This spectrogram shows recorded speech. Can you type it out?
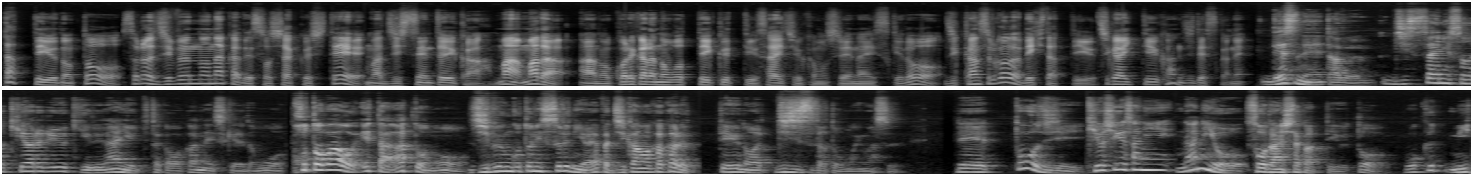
たっていうのと、それを自分の中で咀嚼して、まあ実践というか、まあまだ、あの、これから登っていくっていう最中かもしれないですけど、実感することができたっていう違いっていう感じですかね。ですね、多分。実際にその嫌われる勇気で何を言ってたかわかんないですけれども、言葉を得た後の自分ごとにするにはやっぱ時間はかかるっていうのは事実だと思います。で、当時、清重さんに何を相談したかっていうと、僕、道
